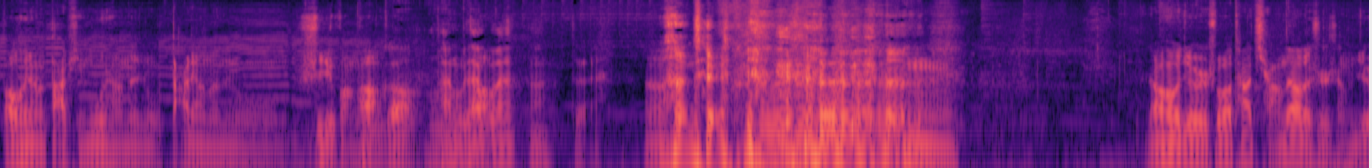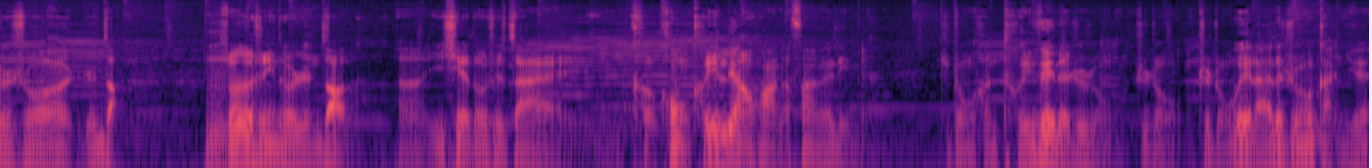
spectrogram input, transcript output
包括像大屏幕上的那种大量的那种视觉广告，广告，盘古大观，嗯，对，嗯，对，嗯，然后就是说，他强调的是什么？就是说，人造，所有的事情都是人造的，呃，一切都是在可控、可以量化的范围里面，这种很颓废的这种、这种、这种未来的这种感觉。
